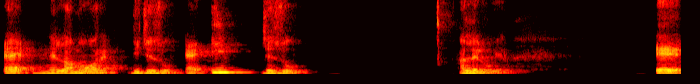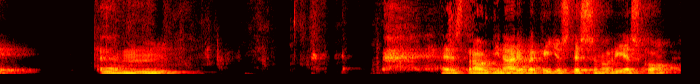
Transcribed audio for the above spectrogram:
è nell'amore di Gesù, è in Gesù. Alleluia. E um, è straordinario perché io stesso non riesco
